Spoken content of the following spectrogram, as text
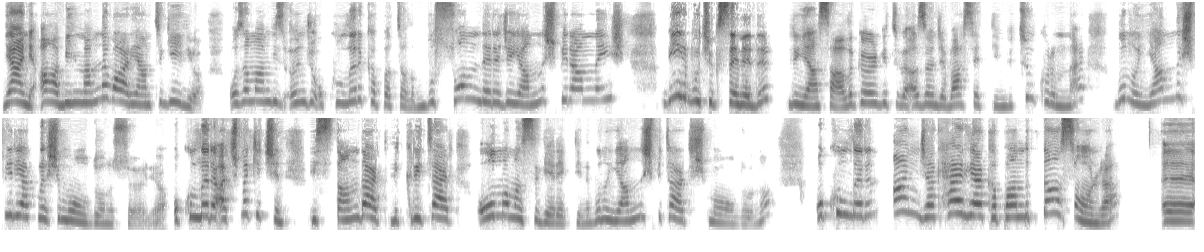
Yani aa bilmem ne varyantı geliyor. O zaman biz önce okulları kapatalım. Bu son derece yanlış bir anlayış. Bir buçuk senedir Dünya Sağlık Örgütü ve az önce bahsettiğim bütün kurumlar bunun yanlış bir yaklaşım olduğunu söylüyor. Okulları açmak için bir standart, bir kriter olmaması gerektiğini, bunun yanlış bir tartışma olduğunu, okulların ancak her yer kapandıktan sonra e,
